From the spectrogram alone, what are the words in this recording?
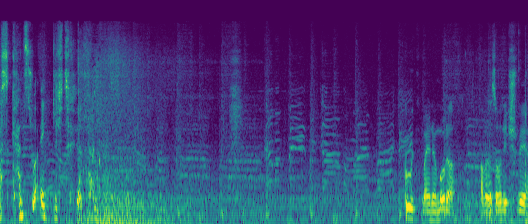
Was kannst du eigentlich treffen? Gut, meine Mutter. Aber das ist auch nicht schwer.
